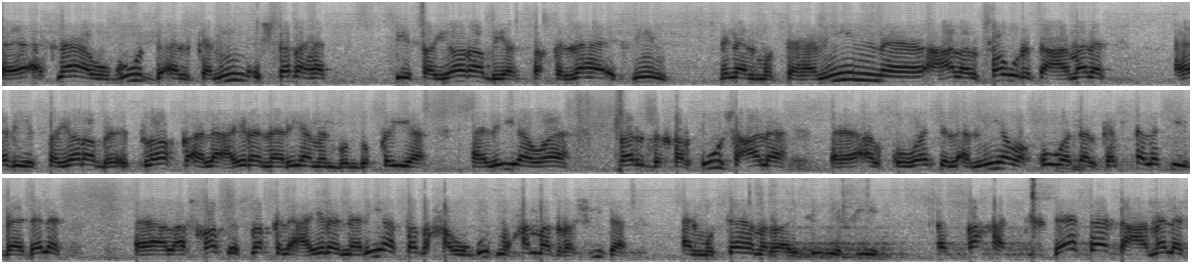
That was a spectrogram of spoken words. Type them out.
وأثناء وجود الكمين اشتبهت في سيارة بيستقلها اثنين من المتهمين. على الفور تعاملت هذه السيارة بإطلاق الأعيرة النارية من بندقية آلية وفرد خرطوش على القوات الأمنية وقوة الكمين التي بادلت الأشخاص إطلاق الأعيرة النارية. اتضح وجود محمد رشيده المتهم الرئيسي في مذبحه احداثه تعاملت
